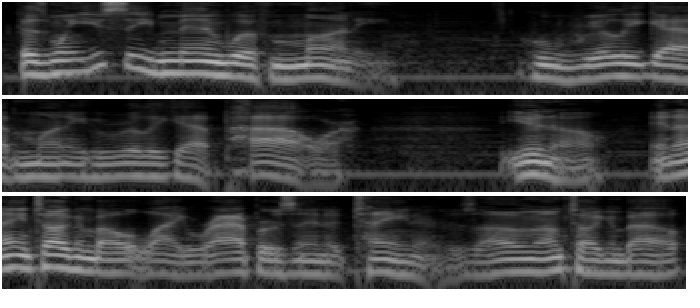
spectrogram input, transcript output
Because when you see men with money, who really got money, who really got power, you know, and I ain't talking about like rappers, entertainers. I'm, I'm talking about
